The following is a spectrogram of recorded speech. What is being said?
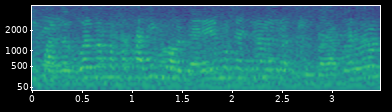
y cuando vuelvamos a salir volveremos a entrar otros 5, ¿de acuerdo?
